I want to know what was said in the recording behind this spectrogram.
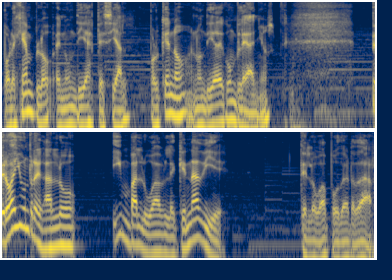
Por ejemplo, en un día especial, ¿por qué no? En un día de cumpleaños. Pero hay un regalo invaluable que nadie te lo va a poder dar.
